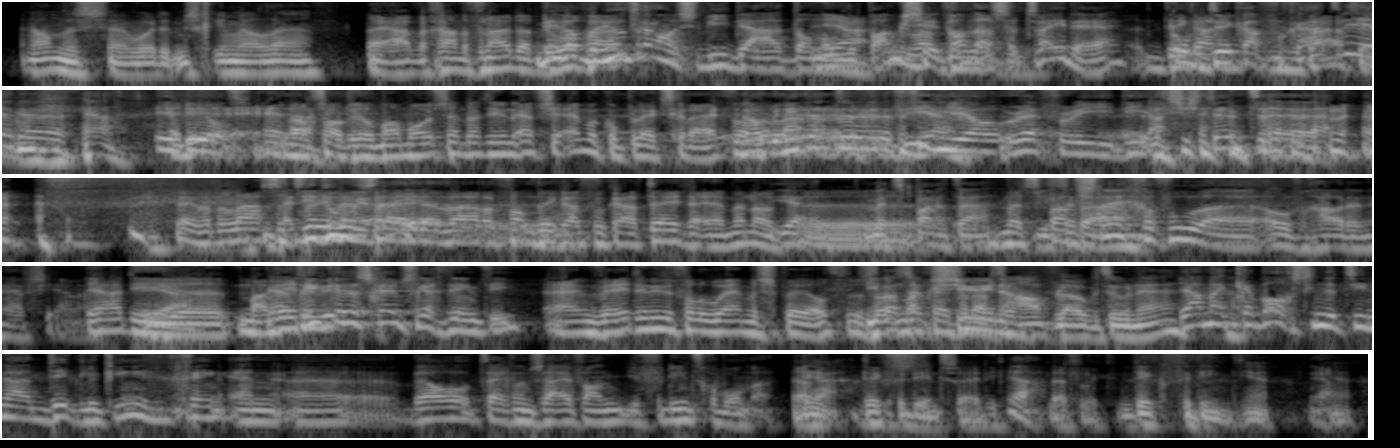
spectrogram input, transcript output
En anders eh, wordt het misschien wel... eh, Nou ja, we gaan ervan uit dat Ik ben wel benieuwd trouwens wie daar dan op de bank zit. Want dat is de tweede, hè? Komt Dick Advocaat, weer eh, Ja. in En, beeld. en dan zou het helemaal mooi zijn dat hij een FCM-complex krijgt. Ik hoop niet dat de video-referee, die assistent... Nee, want de laatste die twee wedstrijden waren van Dick Advocaat tegen Emmen. Ook, Ja, eh, met Sparta. Met die Sparta. een slecht gevoel eh, overgehouden in de FCM. Ja, die, Ja. eh, maar weet drie keer scheepsrecht, denkt hij. en weet in ieder geval hoe Emmen speelt. Dus Die dat was mag ook zuur na verrassing. afloop toen, hè? Ja, maar ik heb wel gezien dat hij naar Dick Lukien ging en eh, wel tegen hem zei van, je verdient gewonnen. Ja, Ja. dik verdiend, zei hij. Ja. Letterlijk. Dik verdiend, ja. Ja. ja.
